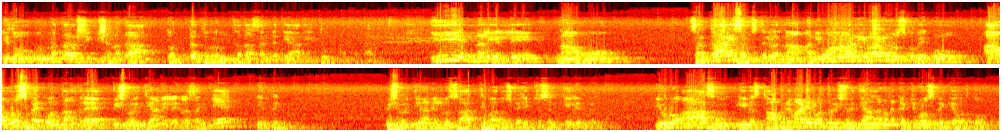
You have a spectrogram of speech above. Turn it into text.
ಇದು ಉನ್ನತ ಶಿಕ್ಷಣದ ದೊಡ್ಡ ದುರಂತದ ಸಂಗತಿ ಆದೀತು ಅಂತ ಈ ಹಿನ್ನೆಲೆಯಲ್ಲಿ ನಾವು ಸರ್ಕಾರಿ ಸಂಸ್ಥೆಗಳನ್ನು ಅನಿವಾರ್ಯವಾಗಿ ಉಳಿಸ್ಕೋಬೇಕು. ಆ ಉಳಿಸ್ಬೇಕು ಅಂತ ಅಂದರೆ ವಿಶ್ವವಿದ್ಯಾನಿಲಯಗಳ ಸಂಖ್ಯೆ ಇರಬೇಕು. ವಿಶ್ವವಿದ್ಯಾನಿಲಯಗಳು ಸಾಧ್ಯವಾದಷ್ಟು ಹೆಚ್ಚು ಸಂಖ್ಯೆಯಲ್ಲಿ ಇರಬೇಕು. ಇವರು ಆ ಸಂ, ಈಗ ಸ್ಥಾಪನೆ ಮಾಡಿರುವಂಥ ವಿಶ್ವವಿದ್ಯಾನಿಲಯವನ್ನು ಗಟ್ಟಿಗೊಳಿಸಬೇಕೇ ಹೊರತು,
